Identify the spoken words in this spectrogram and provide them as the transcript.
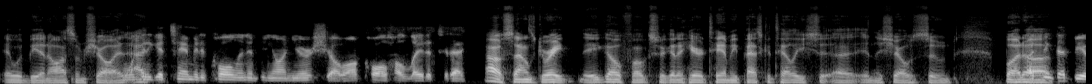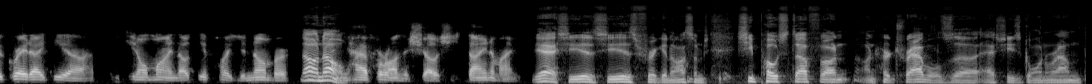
It would be an awesome show. And we're going to get Tammy to call in and be on your show. I'll call her later today. oh, sounds great. There you go, folks. We're going to hear Tammy Pescatelli uh, in the show soon. But I uh, think that'd be a great idea. If you don't mind, I'll give her your number no, no, and have her on the show. She's dynamite. Yeah, she is. She is friggin' awesome. She posts stuff on on her travels uh, as she's going around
